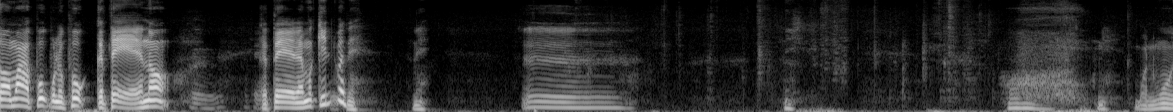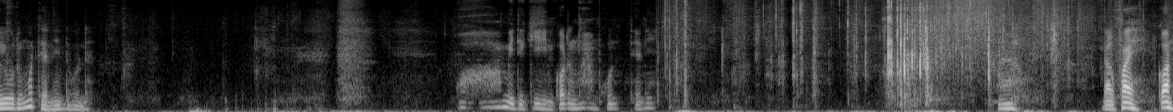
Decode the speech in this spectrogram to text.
ต่อมาปุ๊บมันพวกกระแตเนาะเออกระแตแล้วมากินปะนี่นี่เออนี่โอ้นี่บอลโง่อยู่ทั้งหมดแถวนี้ทุกคนเลยว้ามีแตะกี้หินก้อนงามคนแถวนี้อ้าวดังไฟก่อน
